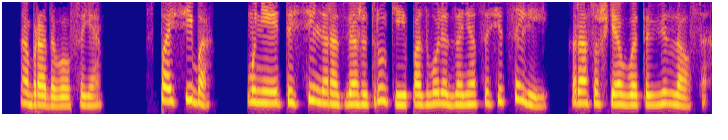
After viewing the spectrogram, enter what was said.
— обрадовался я. «Спасибо. Мне это сильно развяжет руки и позволит заняться Сицилией, раз уж я в это ввязался.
